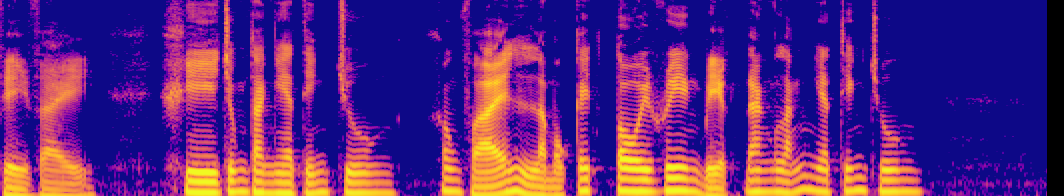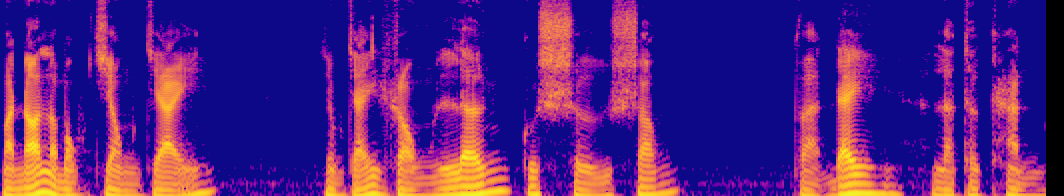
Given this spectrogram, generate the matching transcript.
Vì vậy, khi chúng ta nghe tiếng chuông, không phải là một cái tôi riêng biệt đang lắng nghe tiếng chuông, mà nó là một dòng chảy dòng chảy rộng lớn của sự sống. Và đây là thực hành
